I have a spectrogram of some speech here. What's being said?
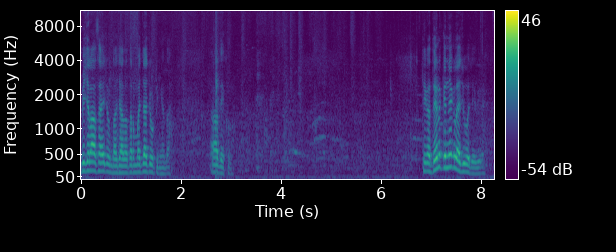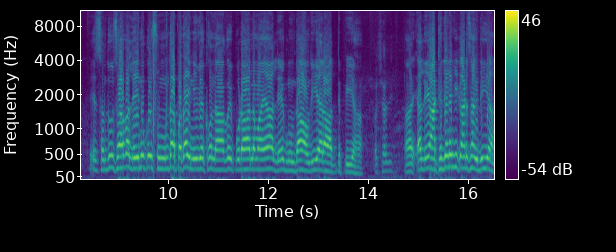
ਵਿਚਲਾ ਸਾਈਜ਼ ਹੁੰਦਾ ਜ਼ਿਆਦਾਤਰ ਮੱਝਾਂ ਝੋਟੀਆਂ ਦਾ। ਆ ਦੇਖੋ। ਠੀਕ ਆ ਦਿਨ ਕਿੰਨੇ ਕੁ ਲੈ ਜੂ ਅਜੇ ਵੀਰ ਇਹ ਸੰਧੂ ਸਾਹਿਬ ਹਲੇ ਇਹਨੂੰ ਕੋਈ ਸੂਨ ਦਾ ਪਤਾ ਹੀ ਨਹੀਂ ਵੇਖੋ ਨਾ ਕੋਈ ਪੁੜਾ ਨਵਾਇਆ ਹਲੇ ਗੁੰਦਾ ਆਉਂਦੀ ਆ ਰਾਤ ਟਿੱਪੀ ਆ। ਅੱਛਾ ਜੀ। ਹਾਂ ਹਲੇ 8 ਦਿਨ ਵੀ ਕੱਢ ਸਕਦੀ ਆ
